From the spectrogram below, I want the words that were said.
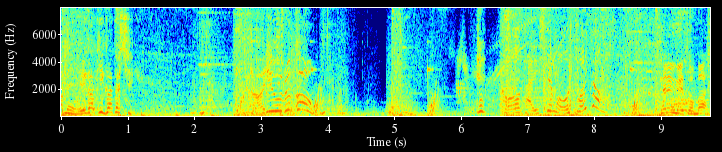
雨描きがたし。左右ルコ後悔しても遅いぞ天へと前へい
